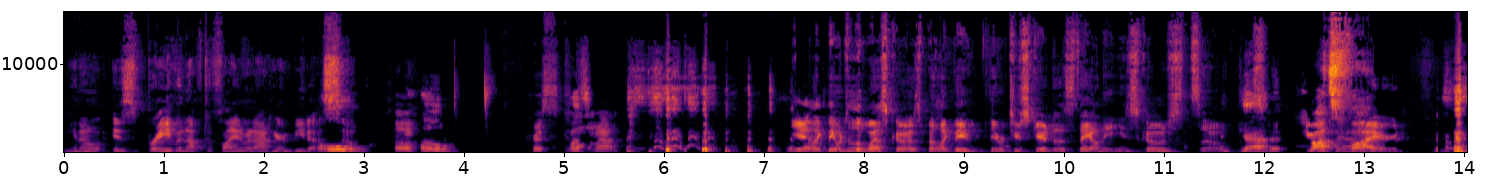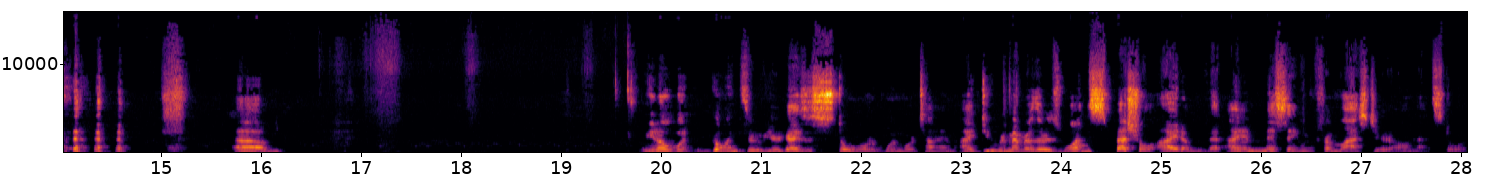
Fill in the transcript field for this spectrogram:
you know, is brave enough to fly anyone out here and beat us. Oh, So, Oh, oh, Chris, call him out. Yeah, like they went to the West Coast, but like they they were too scared to stay on the East Coast. So got it. shots Yeah. fired. Um, you know what? Going through your guys' store one more time, I do remember there is one special item that I am missing from last year on that store,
